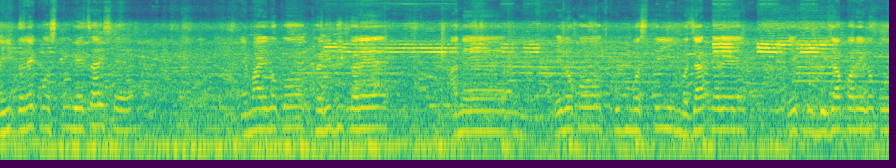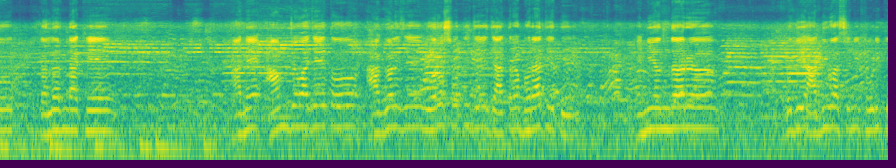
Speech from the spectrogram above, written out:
અહીં દરેક વસ્તુ વેચાય છે. એમાં એ લોકો ખરીદી કરે અને એ લોકો ખૂબ મસ્તી મજા કરે. એક બીજા પર એ લોકો કલર નાખે. અને આમ જોવા જઈએ તો આગળ જે વર્ષોથી જે જાત્રા ભરાતી હતી, એની અંદર બધી આદિવાસીની થોડીક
